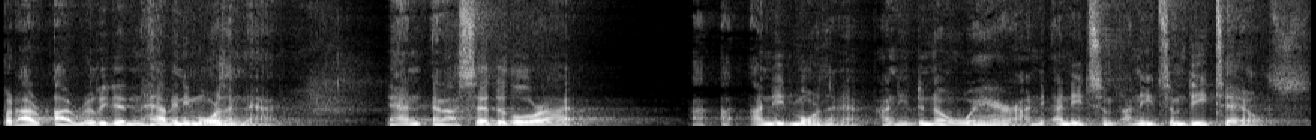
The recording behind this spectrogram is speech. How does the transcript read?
But I, I really didn't have any more than that. And, and I said to the Lord, I, I, I need more than that. I need to know where. I need, I need, some, I need some details.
